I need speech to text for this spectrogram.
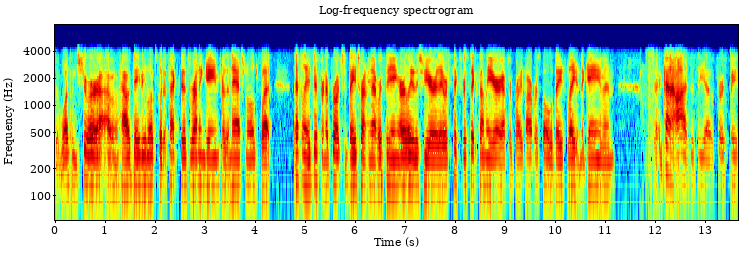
Wasn't sure how, how Davey Lopes would affect this running game for the Nationals, but definitely a different approach to base running that we're seeing early this year. They were six for six on the year after Bryce Harper stole the base late in the game, and kind of odd to see a first base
